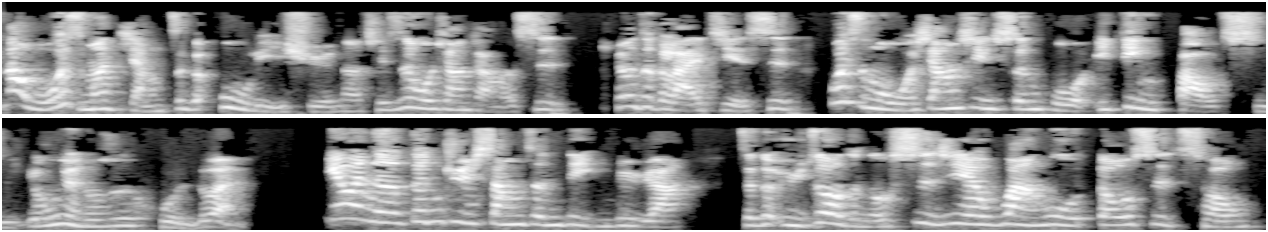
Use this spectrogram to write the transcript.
那我为什么要讲这个物理学呢？其实我想讲的是用这个来解释为什么我相信生活一定保持永远都是混乱。因为呢，根据熵增定律啊，整个宇宙、整个世界万物都是从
